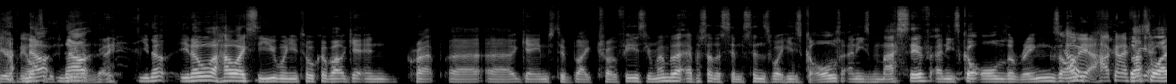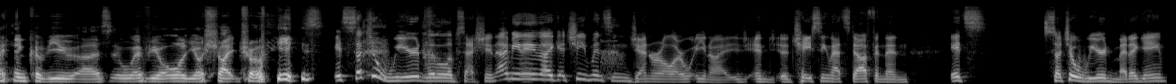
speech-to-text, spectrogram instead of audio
now, now you know, you know how I see you when you talk about getting crap uh, uh, games to like trophies. You remember that episode of Simpsons where he's gold and he's massive and he's got all the rings oh, on? Oh yeah, how can I? That's why I think of you as with your all your shite trophies. It's such a weird little obsession. I mean, like achievements in general, or you know, and uh, chasing that stuff, and then it's such a weird meta game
